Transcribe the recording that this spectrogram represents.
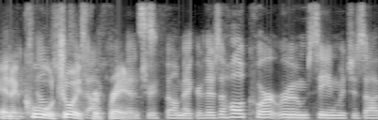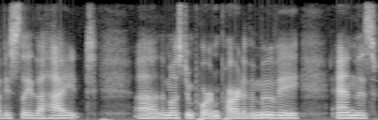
and a cool choice for France. Filmmaker. There's a whole courtroom scene, which is obviously the height uh, the most important part of the movie. And this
